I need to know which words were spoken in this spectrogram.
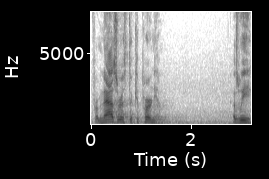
from Nazareth to Capernaum. As we,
